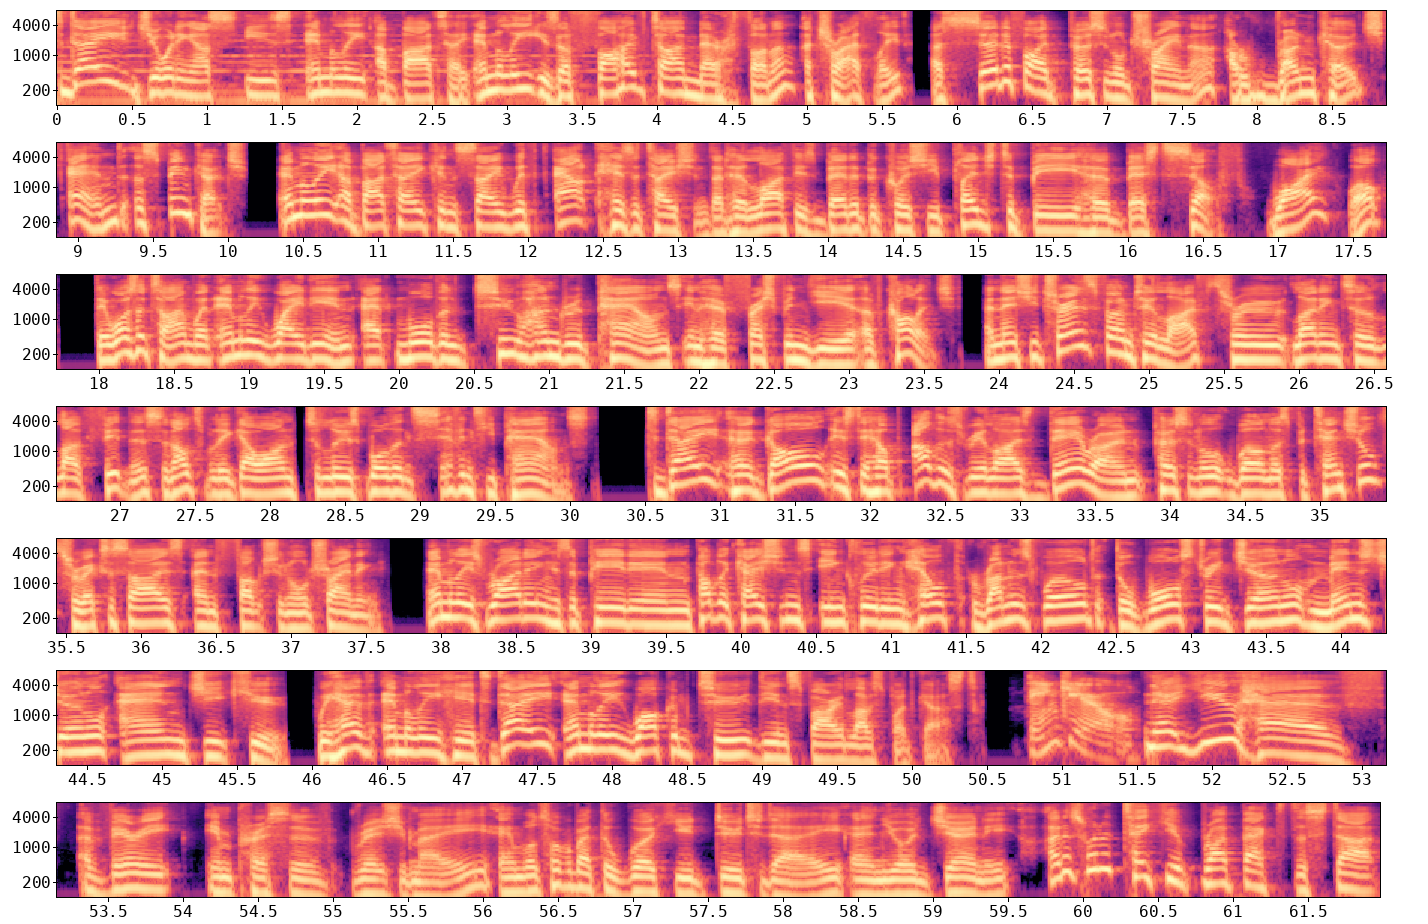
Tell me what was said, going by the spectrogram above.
Today, joining us is Emily Abbate. Emily is a five time marathoner, a triathlete, a certified personal trainer, a run coach, and a spin coach. Emily Abbate can say without hesitation that her life is better because she pledged to be her best self. Why? Well, there was a time when Emily weighed in at more than 200 pounds in her freshman year of college. And then she transformed her life through learning to love fitness and ultimately go on to lose more than 70 pounds. Today, her goal is to help others realize their own personal wellness potential through exercise and functional training. Emily's writing has appeared in publications including Health, Runner's World, The Wall Street Journal, Men's Journal, and GQ. We have Emily here today. Emily, welcome to the Inspiring Lives podcast. Thank you. Now, you have a very impressive resume, and we'll talk about the work you do today and your journey. I just want to take you right back to the start.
